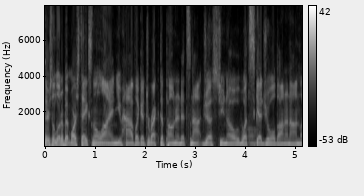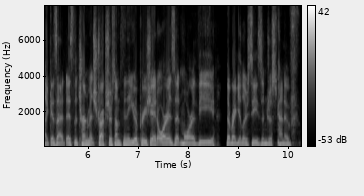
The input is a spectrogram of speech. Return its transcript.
there's a little bit more stakes in the line you have like a direct opponent it's not just you know what's Uh-huh. scheduled on and on like is that is the tournament structure something that you appreciate or is it more the the regular season just kind of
